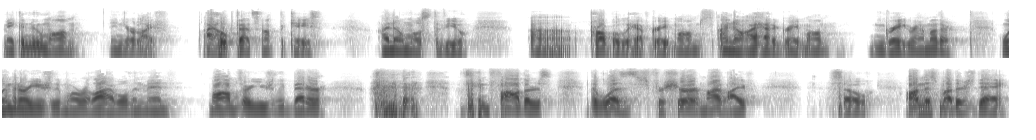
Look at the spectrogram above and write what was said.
Make a new mom in your life. I hope that's not the case. I know most of you uh, probably have great moms. I know I had a great mom and great grandmother. Women are usually more reliable than men. Moms are usually better than fathers. That was for sure in my life. So on this Mother's Day,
